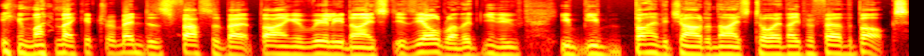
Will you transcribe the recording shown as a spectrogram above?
you might make a tremendous fuss about buying a really nice, it's the old one that, you know, you, you buy the child a nice toy and they prefer the box.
